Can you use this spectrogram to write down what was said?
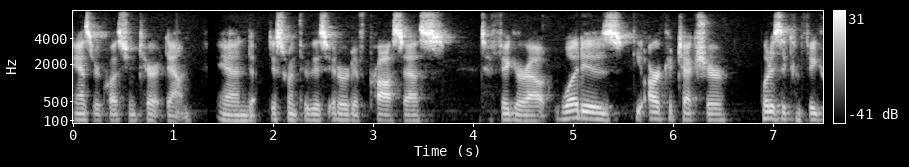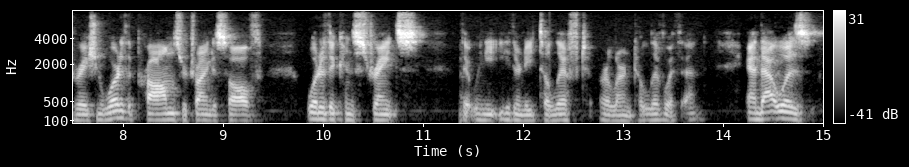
answer a question, tear it down, and just went through this iterative process to figure out what is the architecture, what is the configuration, what are the problems we're trying to solve, what are the constraints that we need, either need to lift or learn to live within. And that was,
